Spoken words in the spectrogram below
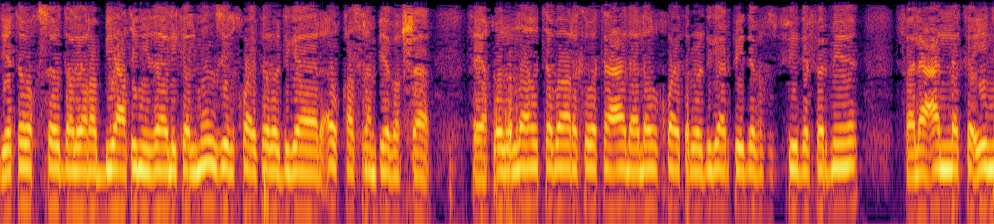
يتوقسو دل ربي أعطني ذلك المنزل خواي فردقار أو قصرا في بخشا. فيقول الله تبارك وتعالى له خواي فردقار في دفرمي فلعلك إن,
